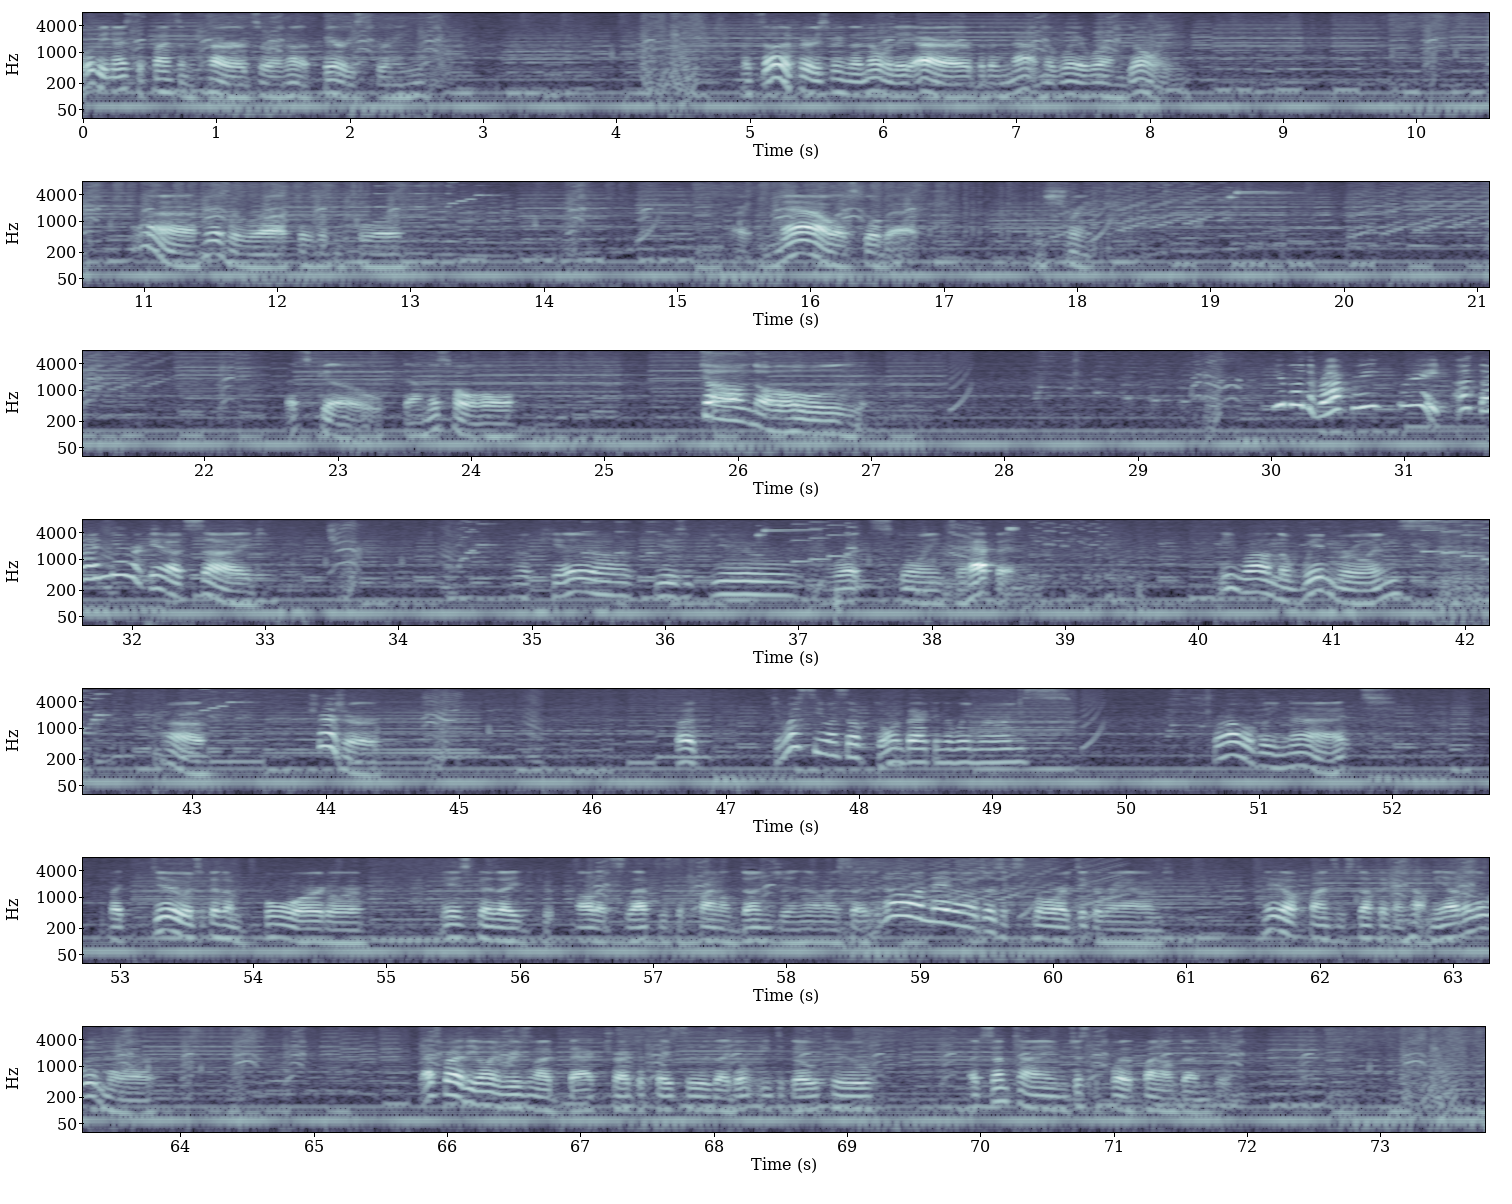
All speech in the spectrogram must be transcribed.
Would be nice to find some cards or another fairy spring. Like some of the fairy springs I know where they are, but they're not in the way where I'm going. Ah, here's a rock I was looking for. Now let's go back and shrink. Let's go down this hole. Down the hole! You bought the rockery? Great! I thought I'd never get outside. Okay, I'll use a view. What's going to happen? Meanwhile, in the wind ruins... Oh, treasure. But, do I see myself going back in the Wind Ruins? Probably not. If I do, it's because I'm bored, or it's because I all that's left is the final dungeon, and I'm gonna say, you know what, maybe I'll just explore, dig around. Maybe I'll find some stuff that can help me out a little bit more. That's probably the only reason I backtrack to places I don't need to go to. Like sometime just before the final dungeon.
